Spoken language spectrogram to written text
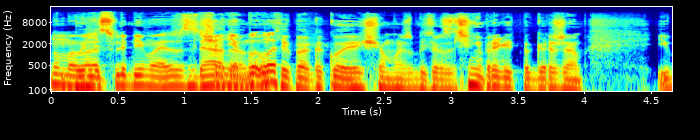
Ну, были- мое любимое Да, развлечение да, было. ну, типа, какое еще может быть развлечение прыгать по гаражам? И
